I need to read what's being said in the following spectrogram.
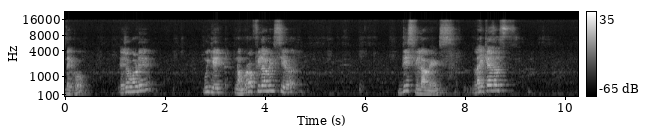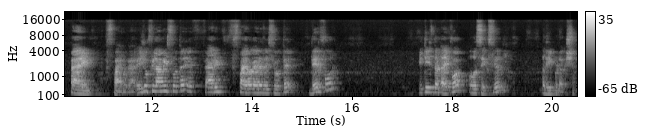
देखो, ये जो body we get number of filaments here these filaments like as a parent spirogyra ये जो फिलामेंट्स होते हैं पेरेंट स्पायरोगैरा जैसे होते हैं therefore it is the type of asexual reproduction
